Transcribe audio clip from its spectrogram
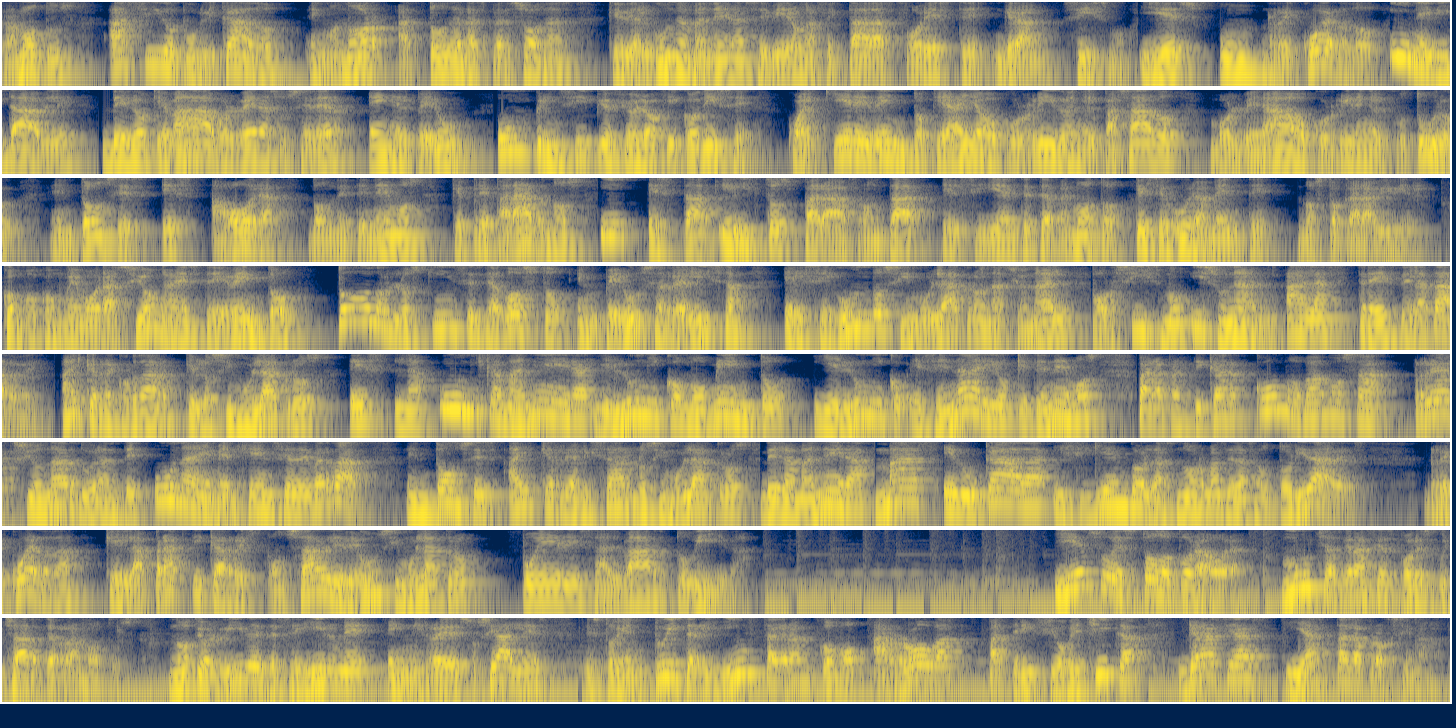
ha sido publicado en honor a todas las personas que de alguna manera se vieron afectadas por este gran sismo y es un recuerdo inevitable de lo que va a volver a suceder en el Perú. Un principio geológico dice, Cualquier evento que haya ocurrido en el pasado volverá a ocurrir en el futuro. Entonces es ahora donde tenemos que prepararnos y estar listos para afrontar el siguiente terremoto que seguramente nos tocará vivir. Como conmemoración a este evento, todos los 15 de agosto en Perú se realiza el segundo simulacro nacional por sismo y tsunami a las 3 de la tarde. Hay que recordar que los simulacros es la única manera y el único momento y el único escenario que tenemos para practicar cómo vamos a reaccionar durante una emergencia de verdad entonces hay que realizar los simulacros de la manera más educada y siguiendo las normas de las autoridades. Recuerda que la práctica responsable de un simulacro puede salvar tu vida. Y eso es todo por ahora. Muchas gracias por escuchar Terramotos. No te olvides de seguirme en mis redes sociales. Estoy en Twitter e Instagram como arroba Patricio Bechica. Gracias y hasta la próxima.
